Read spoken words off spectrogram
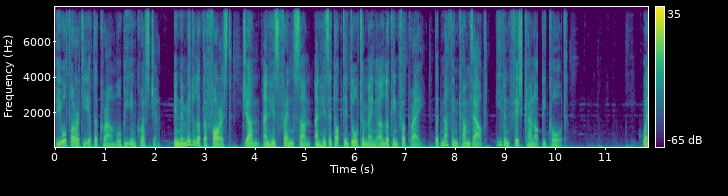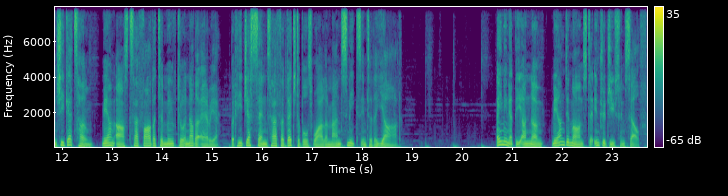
the authority of the crown will be in question. In the middle of the forest, Jun and his friend Sun and his adopted daughter Meng are looking for prey, but nothing comes out, even fish cannot be caught. When she gets home, Mian asks her father to move to another area, but he just sends her for vegetables while a man sneaks into the yard. Aiming at the unknown, Mian demands to introduce himself.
